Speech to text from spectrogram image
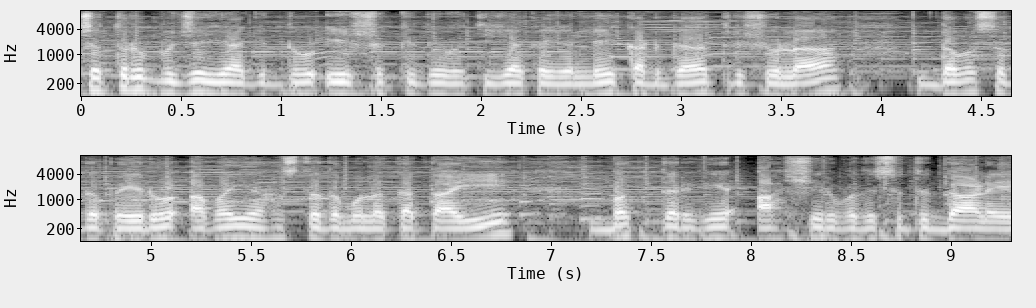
ಚತುರ್ಭುಜೆಯಾಗಿದ್ದು ಈ ಶಕ್ತಿ ದೇವತೆಯ ಕೈಯಲ್ಲಿ ಖಡ್ಗ, ತ್ರಿಶೂಲ, ದವಸದ ಪೈರು ಅಭಯ ಹಸ್ತದ ಮೂಲಕ ತಾಯಿ ಭಕ್ತರಿಗೆ ಆಶೀರ್ವದಿಸುತ್ತಿದ್ದಾಳೆ.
